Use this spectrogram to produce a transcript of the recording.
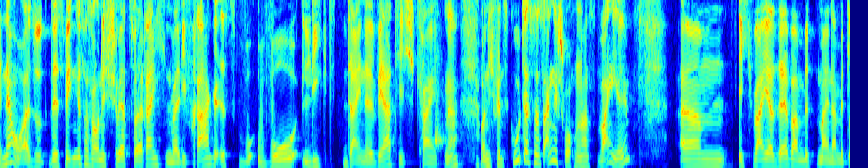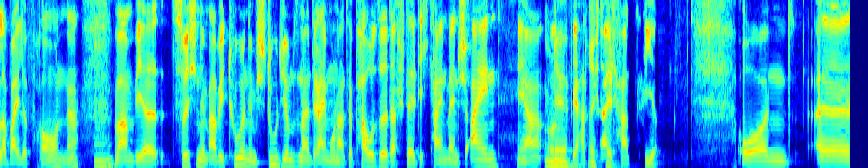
Genau, also deswegen ist das auch nicht schwer zu erreichen, weil die Frage ist, wo, wo liegt deine Wertigkeit? Ne? Und ich finde es gut, dass du das angesprochen hast, weil ähm, ich war ja selber mit meiner mittlerweile Frau, ne, mhm. waren wir zwischen dem Abitur und dem Studium, sind halt drei Monate Pause, da stellte ich kein Mensch ein, ja, und Nö, wir hatten richtig. halt Hartz IV. Und äh,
